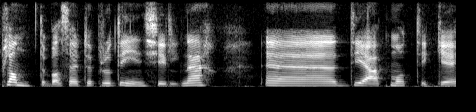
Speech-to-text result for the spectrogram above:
plantebaserte proteinkildene De er på en måte ikke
